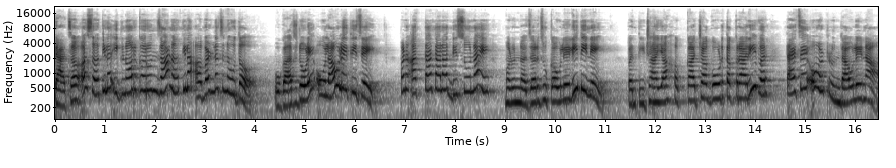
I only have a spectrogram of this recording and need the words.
त्याचं असं तिला इग्नोर करून जाणं तिला आवडलंच नव्हतं. उगाच डोळे ओलावले तिचे. पण आत्ता त्याला दिसू नये म्हणून नजर झुकवलेली तिने. पण तिच्या या हक्काच्या गोड तक्रारीवर त्याचे ओठ रुंदावले ना.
